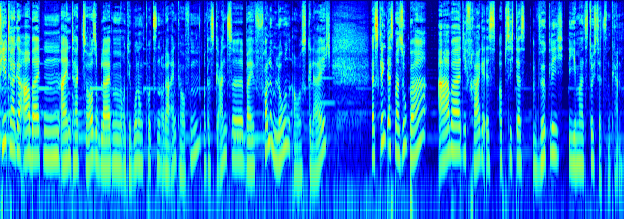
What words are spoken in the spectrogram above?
Vier Tage arbeiten, einen Tag zu Hause bleiben und die Wohnung putzen oder einkaufen und das Ganze bei vollem Lohnausgleich. Das klingt erstmal super, aber die Frage ist, ob sich das wirklich jemals durchsetzen kann.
